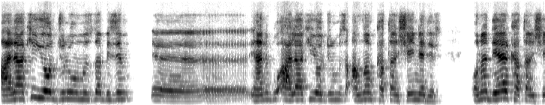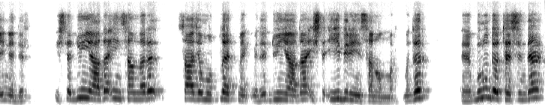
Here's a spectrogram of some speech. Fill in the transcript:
ahlaki yolculuğumuzda bizim e, yani bu ahlaki yolculuğumuza anlam katan şey nedir? Ona değer katan şey nedir? İşte dünyada insanları sadece mutlu etmek midir? Dünyada işte iyi bir insan olmak mıdır? E, bunun da ötesinde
